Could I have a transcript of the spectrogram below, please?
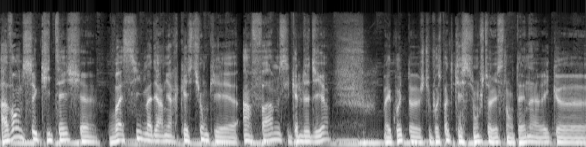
Avant de se quitter, voici ma dernière question qui est infâme, c'est qu'elle de dire. Bah écoute, je te pose pas de questions, je te laisse l'antenne avec euh,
